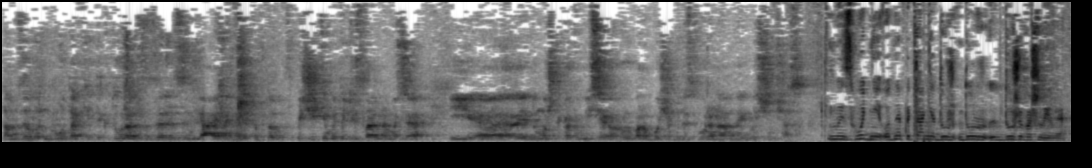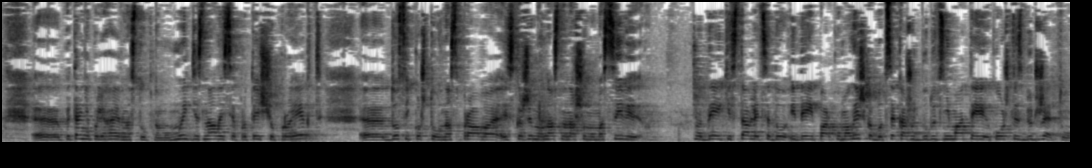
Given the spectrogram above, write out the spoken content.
там зеленбуд, архітектура, земля і так далі. Тобто впишіть, і ми тоді звернемося. І е, я думаю, що така комісія, група робоча буде створена найближчим часом. Ми згодні. Одне питання дуже, дуже, важливе. Е, Питання полягає в наступному. Ми дізналися про те, що проєкт е, досить коштовна справа. І, скажімо, у нас на нашому масиві. Деякі ставляться до ідеї парку Малишка, бо це кажуть, будуть знімати кошти з бюджету.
